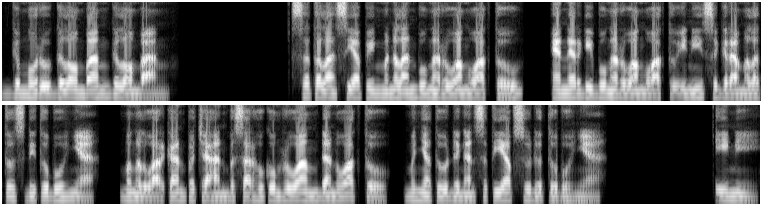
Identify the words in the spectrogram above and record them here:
Gemuruh gelombang-gelombang. Setelah Siaping menelan bunga ruang waktu, energi bunga ruang waktu ini segera meletus di tubuhnya, mengeluarkan pecahan besar hukum ruang dan waktu, menyatu dengan setiap sudut tubuhnya. Ini.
